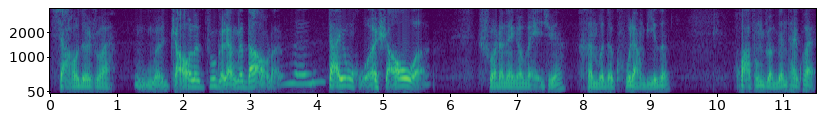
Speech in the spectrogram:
夏侯惇说呀：“我着了诸葛亮的道了，那他用火烧我。”说着那个委屈，恨不得哭两鼻子。画风转变太快，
